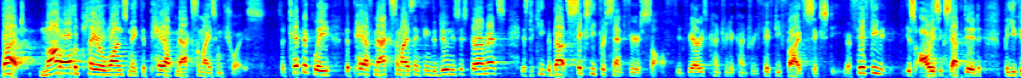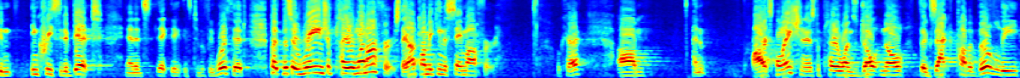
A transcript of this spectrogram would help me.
But not all the player ones make the payoff maximizing choice. So typically, the payoff maximizing thing to do in these experiments is to keep about 60% for yourself. It varies country to country, 55, 60. 50 is always accepted, but you can increase it a bit, and it's, it, it's typically worth it. But there's a range of player one offers. They aren't all making the same offer. Okay? Um, and our explanation is the player ones don't know the exact probability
